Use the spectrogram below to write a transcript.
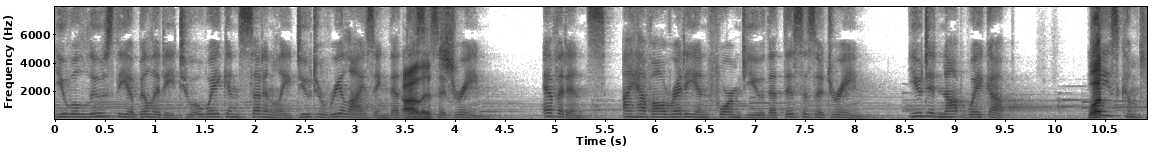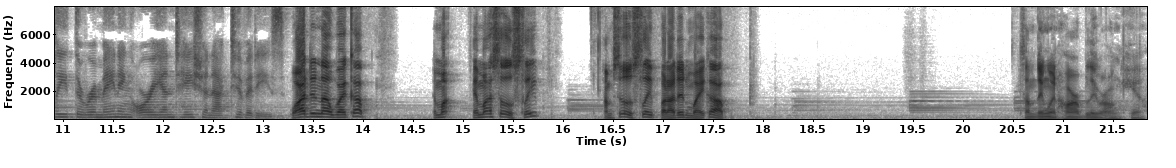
you will lose the ability to awaken suddenly due to realizing that this is a dream. Evidence. I have already informed you that this is a dream. You did not wake up. What? Please complete the remaining orientation activities. Why didn't I wake up? Am I am I still asleep? I'm still asleep, but I didn't wake up. Something went horribly wrong here.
